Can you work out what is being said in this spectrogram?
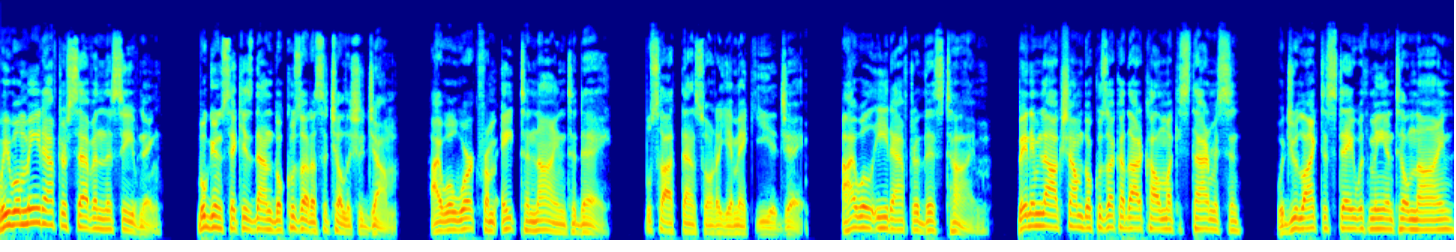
We will meet after 7 this evening. Bugün 8'den 9 arası çalışacağım. I will work from 8 to 9 today. Bu saatten sonra yemek yiyeceğim. I will eat after this time. Benimle akşam 9'a kadar kalmak ister misin? Would you like to stay with me until 9?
